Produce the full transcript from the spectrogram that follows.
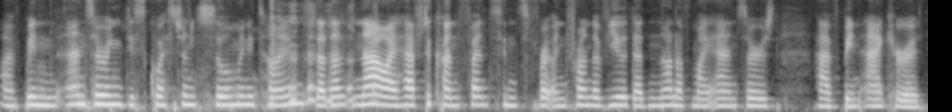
I've been answering this question so many times that now I have to confess in, fr- in front of you that none of my answers have been accurate.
